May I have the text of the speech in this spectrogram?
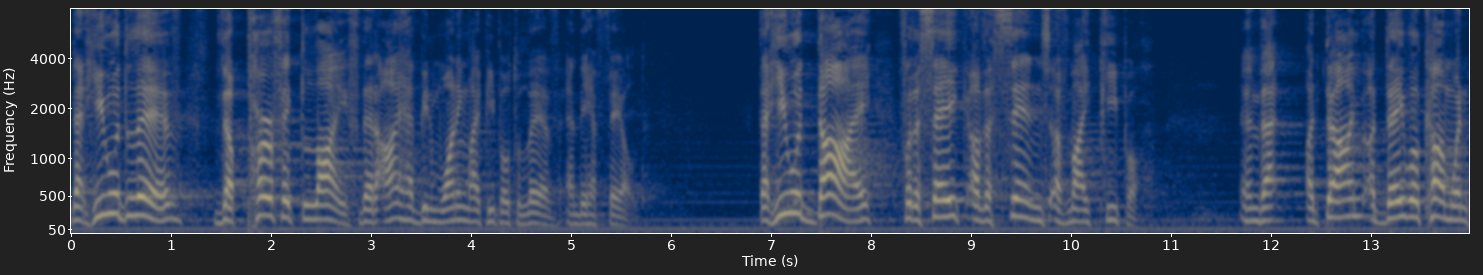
That He would live the perfect life that I have been wanting my people to live, and they have failed. That He would die for the sake of the sins of my people. And that a time, a day will come when,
